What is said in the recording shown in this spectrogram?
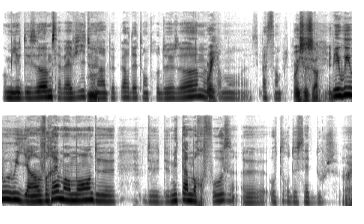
au milieu des hommes, ça va vite, Mm. on a un peu peur d'être entre deux hommes. Oui. Enfin bon, euh, c'est pas simple. Oui, c'est ça. Mais oui, oui, oui, il y a un vrai moment de, de, de métamorphose euh, autour de cette douche. Ouais.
